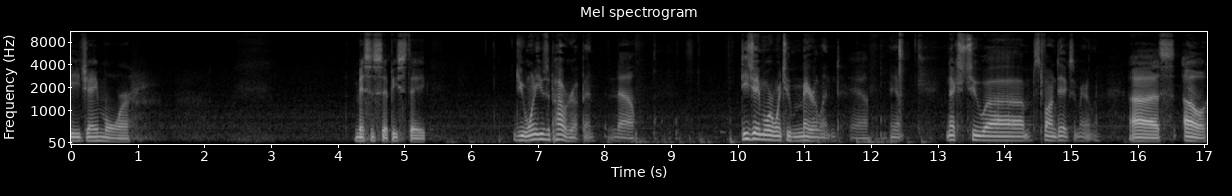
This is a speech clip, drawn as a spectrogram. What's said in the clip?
DJ Moore, Mississippi State. Do you want to use a power up, Ben? No. DJ Moore went to Maryland. Yeah. Yeah. Next to uh, Stefon Diggs in Maryland. Uh. Oh.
